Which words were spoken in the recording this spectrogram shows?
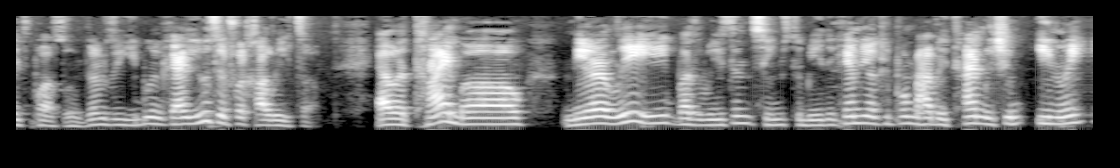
It's possible in terms of yibum, you can't use it for chalitza. Elataimo nearly, but the reason seems to be the Kem Yom Kippur a time mishum inui.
